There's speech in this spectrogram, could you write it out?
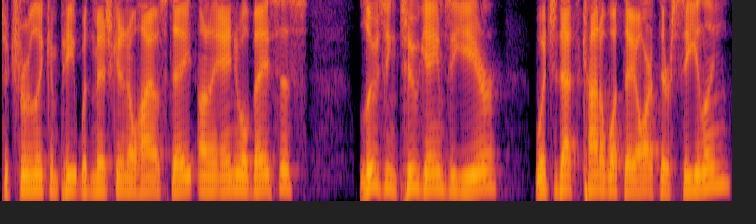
to truly compete with Michigan and Ohio State on an annual basis, losing two games a year, which that's kind of what they are at their ceiling,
